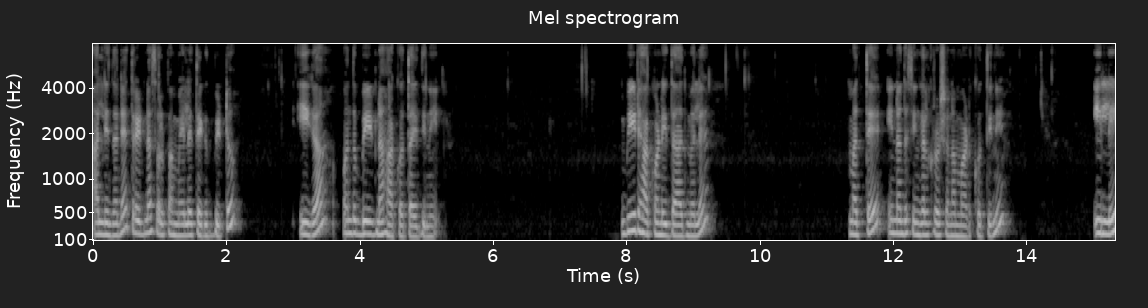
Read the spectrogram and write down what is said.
ಅಲ್ಲಿಂದನೇ ಥ್ರೆಡ್ನ ಸ್ವಲ್ಪ ಮೇಲೆ ತೆಗೆದುಬಿಟ್ಟು ಈಗ ಒಂದು ಬೀಡನ್ನ ಹಾಕೋತಾ ಇದ್ದೀನಿ. ಬೀಡ್ ಹಾಕ್ಕೊಂಡಿದ್ದಾದಮೇಲೆ ಮತ್ತೆ ಇನ್ನೊಂದು ಸಿಂಗಲ್ ಕ್ರೋಶನ ಮಾಡ್ಕೋತೀನಿ. ಇಲ್ಲಿ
